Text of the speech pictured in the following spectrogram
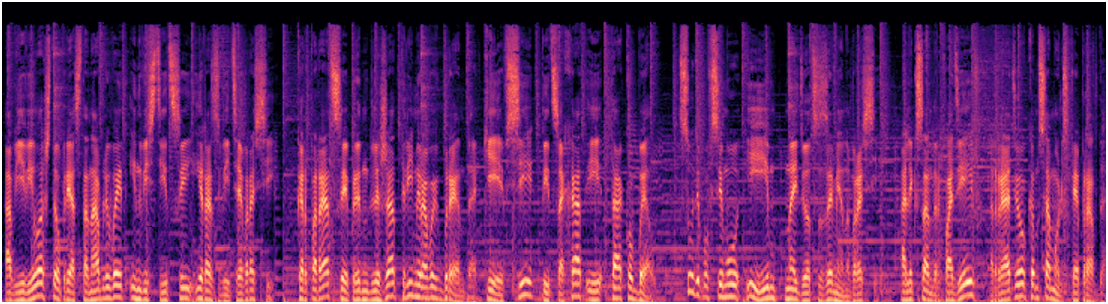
объявила, что приостанавливает инвестиции и развитие в России. Корпорации принадлежат три мировых бренда – KFC, Pizza Hut и Taco Bell. Судя по всему, и им найдется замена в России. Александр Фадеев, Радио «Комсомольская правда».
